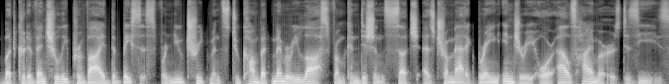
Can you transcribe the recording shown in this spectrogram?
but could eventually provide the basis for new treatments to combat memory loss from conditions such as traumatic brain injury or Alzheimer's disease.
